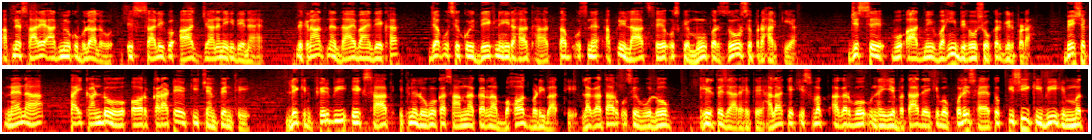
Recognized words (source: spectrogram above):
अपने सारे आदमियों को बुला लो। इस साली को आज जाने नहीं देना है। विक्रांत ने दाएँ बाएँ देखा। जब उसे कोई देख नहीं रहा था, तब उसने अपनी लात से उसके मुँह पर ज़ोर से प्रहार किया। जिससे वो आदमी वहीं बेहोश होकर गिर पड़ा। बेशक नैना ताइकांडो और कराटे की चैंपियन थी, लेकिन फिर भी एक साथ इतने लोगों का सामना करना बहुत बड़ी बात थी। लगातार उसे वो लोग घेरते जा रहे थे। हालाँकि इस वक्त अगर वो उन्हें ये बता दे कि वो पुलिस है तो किसी की भी हिम्मत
